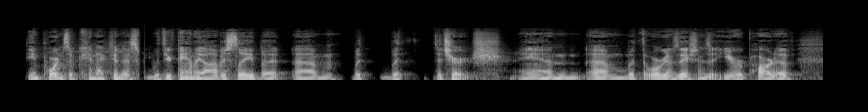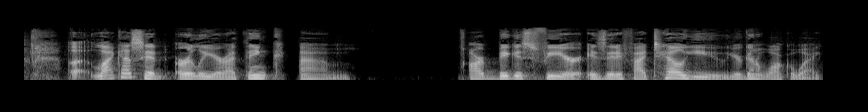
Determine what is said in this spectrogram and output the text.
the importance of connectedness with your family, obviously, but um, with with the church and um, with the organizations that you're a part of. Uh, like I said earlier, I think um, our biggest fear is that if I tell you, you're going to walk away.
